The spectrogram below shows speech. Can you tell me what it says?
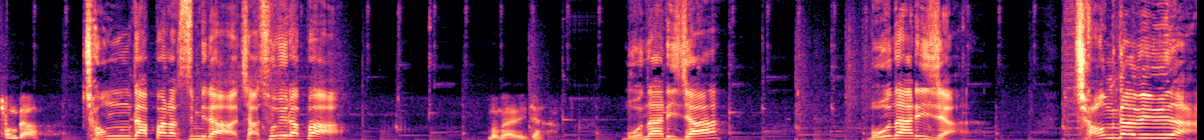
정답. 정답 빨았습니다. 자, 소율 아빠. 모나리자. 모나리자? 모나리자. 정답입니다.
